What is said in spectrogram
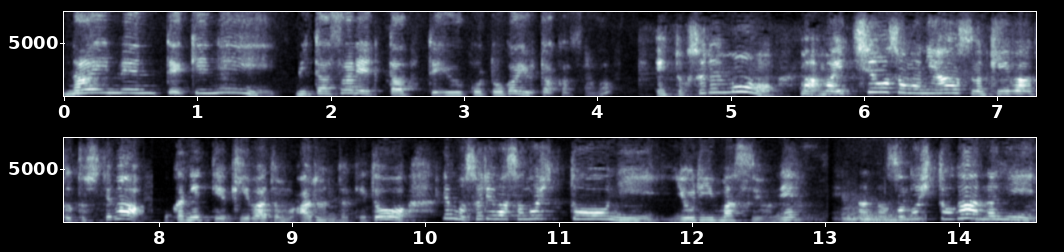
内面的に満たされたっていうことが豊かさ？えっと、それも、まあ、まあ、一応そのニハウスのキーワードとしては、お金っていうキーワードもあるんだけど、でもそれはその人によりますよね。あの、その人が何、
